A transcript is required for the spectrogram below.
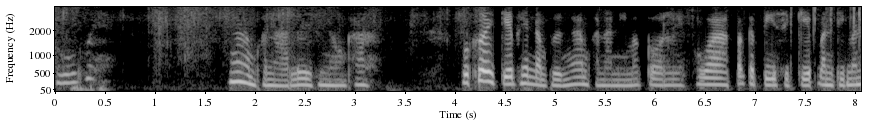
โอ้ยงามขนาดเลยพี่น้องค่ะบ่เคยเก็บเห็ดน้ำผึ้งงามขนาดนี้มาก่อนเลย เพราะว่าปกติสิเก็บอันที่มัน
